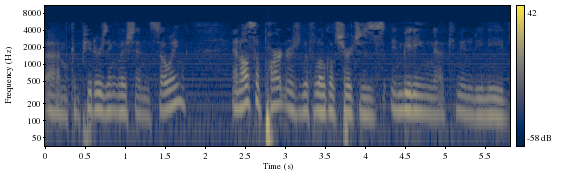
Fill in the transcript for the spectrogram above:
um, computers, English, and sewing and also partners with local churches in meeting uh, community needs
